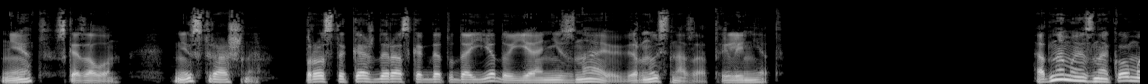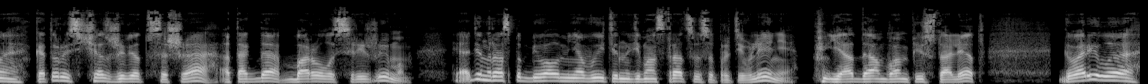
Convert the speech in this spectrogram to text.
«Нет», — сказал он, — «не страшно. Просто каждый раз, когда туда еду, я не знаю, вернусь назад или нет». Одна моя знакомая, которая сейчас живет в США, а тогда боролась с режимом, и один раз подбивала меня выйти на демонстрацию сопротивления, «Я дам вам пистолет», говорила,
